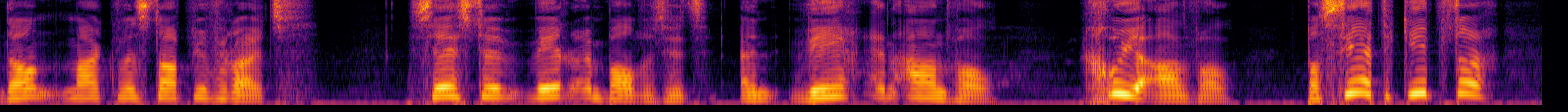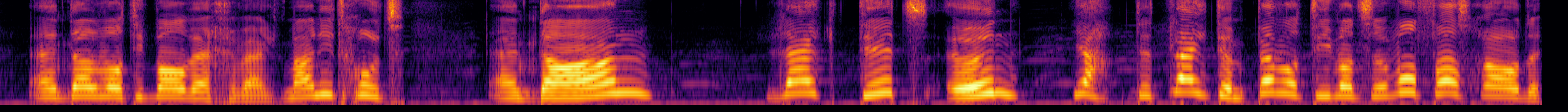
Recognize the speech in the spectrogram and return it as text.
Dan maken we een stapje vooruit. Zesde weer een balbezit. En weer een aanval. Goeie aanval. Passeert de keeper. En dan wordt die bal weggewerkt. Maar niet goed. En dan lijkt dit een... Ja, dit lijkt een penalty, want ze wordt vastgehouden.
